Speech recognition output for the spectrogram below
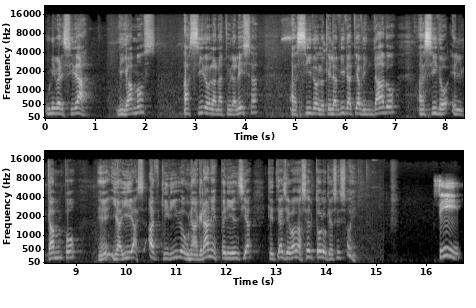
universidad, digamos, ha sido la naturaleza, ha sido lo que la vida te ha brindado, ha sido el campo, ¿eh? y ahí has adquirido una gran experiencia que te ha llevado a hacer todo lo que haces hoy. Sí,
